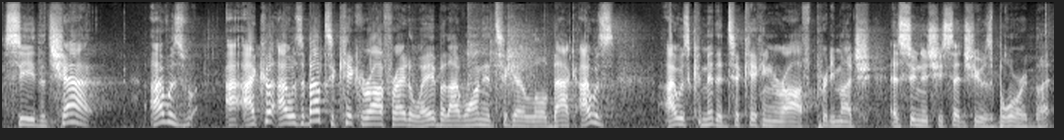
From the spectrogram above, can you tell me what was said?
See the chat. I was I, I could. I was about to kick her off right away, but I wanted to get a little back. I was, I was committed to kicking her off pretty much as soon as she said she was bored, but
